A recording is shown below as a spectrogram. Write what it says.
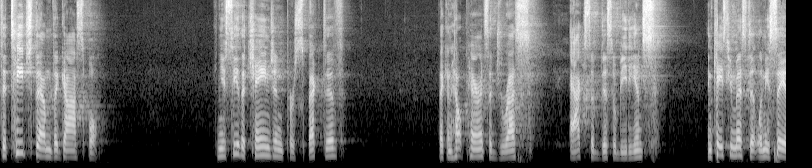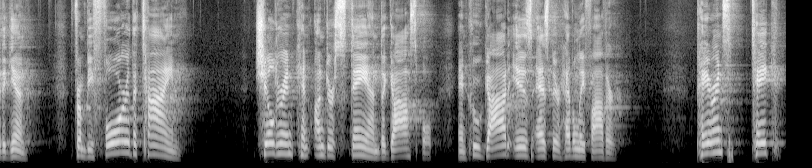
to teach them the gospel. Can you see the change in perspective that can help parents address acts of disobedience? In case you missed it, let me say it again. From before the time children can understand the gospel and who God is as their heavenly Father, parents take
